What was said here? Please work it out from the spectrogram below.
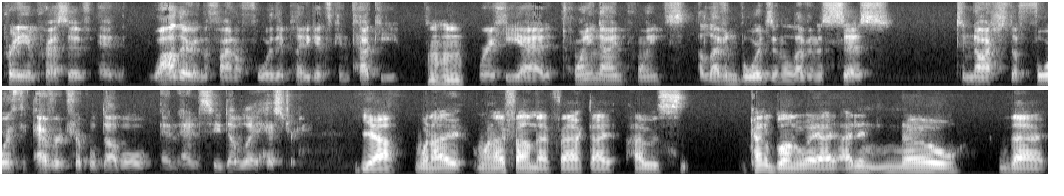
pretty impressive. And while they're in the Final Four, they played against Kentucky, Mhm. where he had 29 points, 11 boards, and 11 assists to notch the fourth ever triple double in NCAA history. Yeah, when I when I found that fact, I I was kind of blown away. I I didn't know that.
